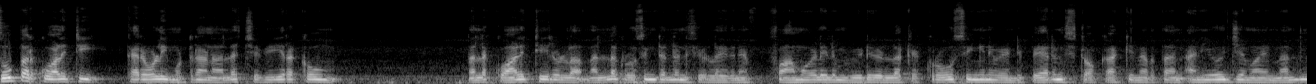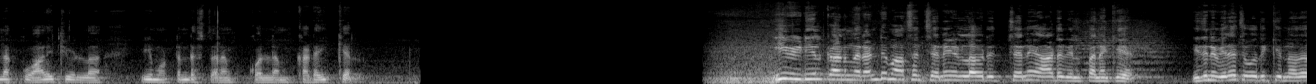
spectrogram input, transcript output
സൂപ്പർ ക്വാളിറ്റി കരോളി മുട്ടനാണ്. നല്ല ചെവിയിറക്കവും നല്ല ക്വാളിറ്റിയിലുള്ള നല്ല ക്രോസിംഗ് ടെൻഡൻസിയുള്ള ഇതിനെ ഫാമുകളിലും വീടുകളിലൊക്കെ ക്രോസിങ്ങിന് വേണ്ടി പേരന്റ് സ്റ്റോക്കാക്കി നിർത്താൻ അനുയോജ്യമായ നല്ല ക്വാളിറ്റിയുള്ള ഈ മുട്ടന്റെ സ്ഥലം കൊല്ലം കടയ്ക്കൽ. ഈ വീഡിയോയിൽ കാണുന്ന രണ്ട് മാസം ചെനയുള്ള ഒരു ചെനയാട് വിൽപ്പനയ്ക്ക് ഇതിന് വില ചോദിക്കുന്നത്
